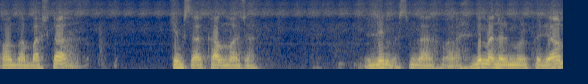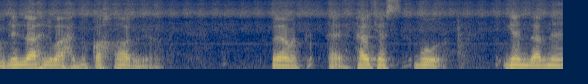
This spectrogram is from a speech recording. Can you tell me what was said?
Ondan başka kimse kalmayacak. Lim, Bismillahirrahmanirrahim. Limenel mulkul yevm lillahil vahidil kahhar diyor. Kıyamet. Herkes bu kendilerini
